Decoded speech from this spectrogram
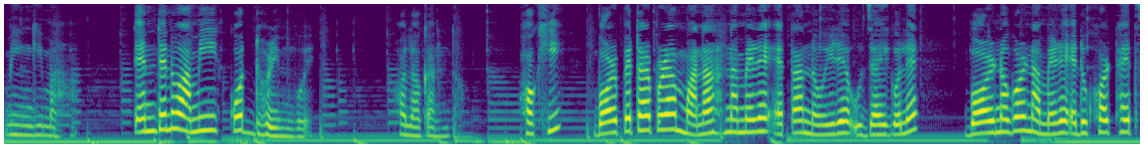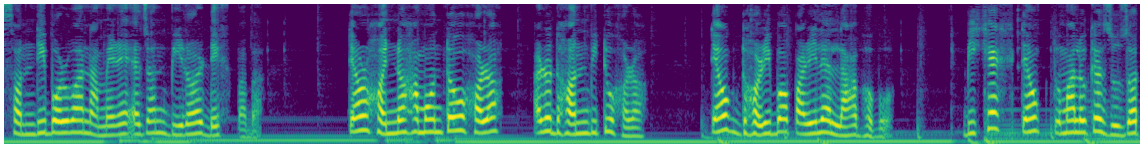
মিংগী মাহা তেন্তেনো আমি ক'ত ধৰিমগৈ? হলকান্ত। সখী বৰপেটাৰ পৰা মানাহ নামেৰে এটা নৈৰে উজাই গ'লে বৰনগৰ নামেৰে এডোখৰ ঠাইত চণ্ডী বৰুৱা নামেৰে এজন বীৰৰ দেশ পাবা। তেওঁৰ সৈন্য সামন্তও সৰহ আৰু ধনবিতো সৰহ। তেওঁক ধৰিব পাৰিলে লাভ হ'ব। বিশেষ তেওঁক তোমালোকে যুঁজত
